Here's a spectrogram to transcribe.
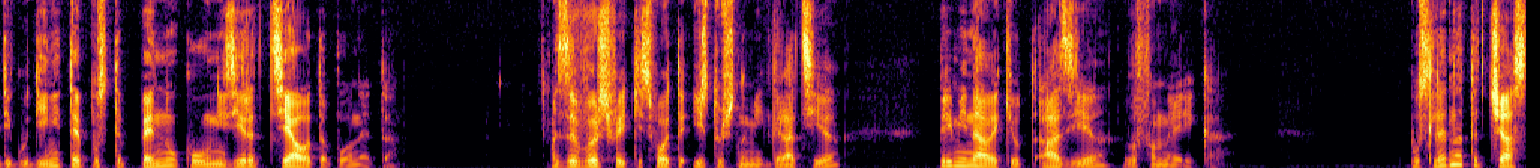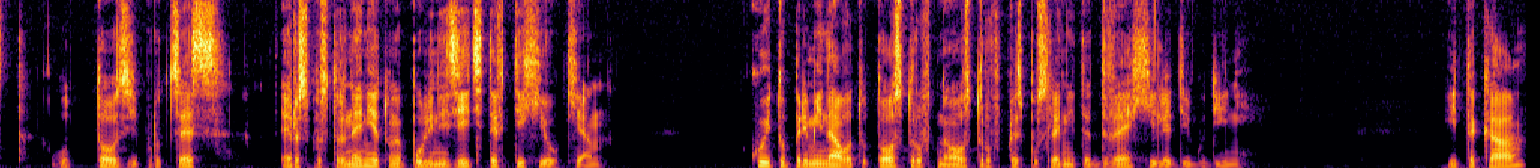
000 години те постепенно колонизират цялата планета. Завършвайки своята източна миграция, преминавайки от Азия в Америка. Последната част от този процес е разпространението на полинезийците в Тихия океан, които преминават от остров на остров през последните 2000 години. И така,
